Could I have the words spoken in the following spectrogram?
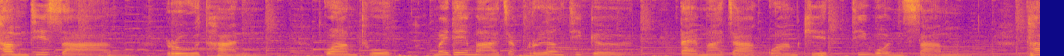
คำที่สามรู้ทัน ความทุกข์ไม่ได้มาจากเรื่องที่เกิด แต่มาจากความคิดที่วนซ้ำ ถ้า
